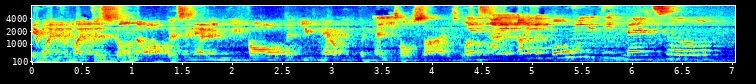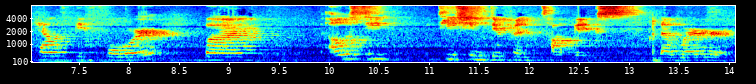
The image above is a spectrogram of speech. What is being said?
It went from like physical in the office, and now you evolved, and you've now hit the mental side as well. Yes, I, I already did mental health before, but I was te- teaching different topics that were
